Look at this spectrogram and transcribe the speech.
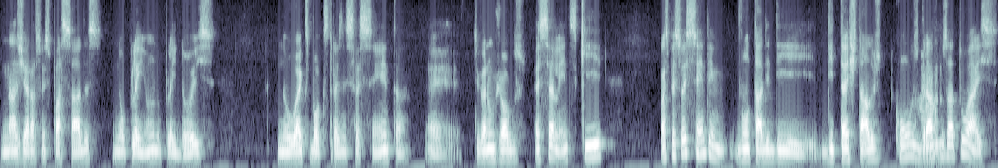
nas gerações passadas, no Play 1, no Play 2, no Xbox 360, é, tiveram jogos excelentes que as pessoas sentem vontade de, de testá-los com os gráficos atuais.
